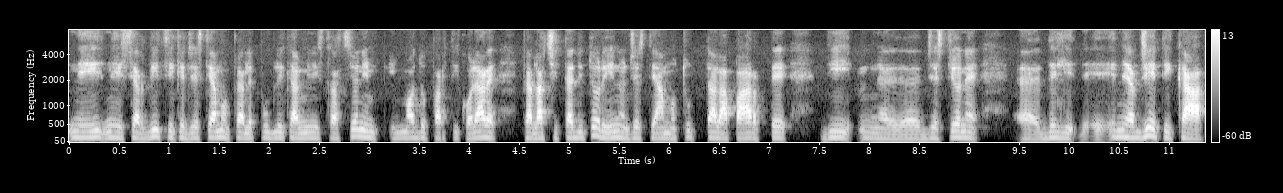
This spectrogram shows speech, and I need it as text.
nei, nei, servizi che gestiamo per le pubbliche amministrazioni, in, in, modo particolare per la città di Torino, gestiamo tutta la parte di mh, mm, eh, gestione eh, degli, energetica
